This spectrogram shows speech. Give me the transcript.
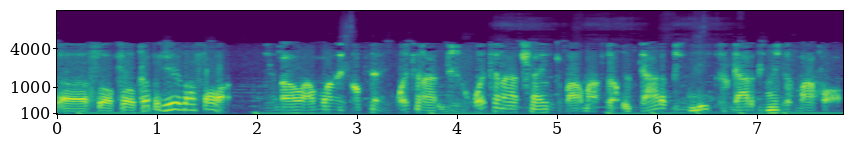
Uh, so for a couple of years, I fought. You know, I'm like, okay, what can I do? What can I change about myself? It's got to be me. It's got to be me. It's my fault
